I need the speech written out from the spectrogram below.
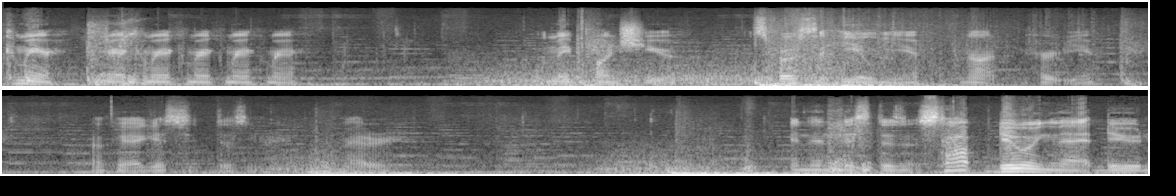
come here. Come here, come here, come here, come here, come here. Let me punch you. It's supposed to heal you, not hurt you. Okay, I guess it doesn't matter. And then this doesn't... Stop doing that, dude.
